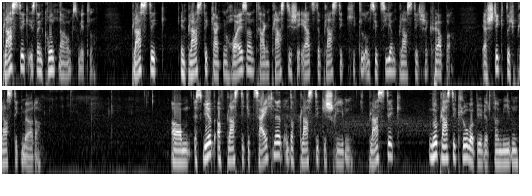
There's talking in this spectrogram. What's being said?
Plastik ist ein Grundnahrungsmittel. Plastik in Plastikkrankenhäusern tragen plastische Ärzte Plastikkittel und sezieren plastische Körper. Erstickt durch Plastikmörder. Ähm, es wird auf Plastik gezeichnet und auf Plastik geschrieben. Plastik, nur Plastik-Klopapier wird vermieden.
